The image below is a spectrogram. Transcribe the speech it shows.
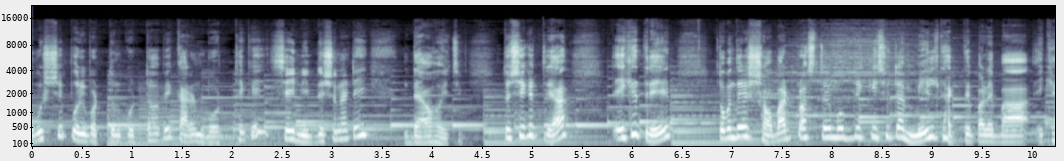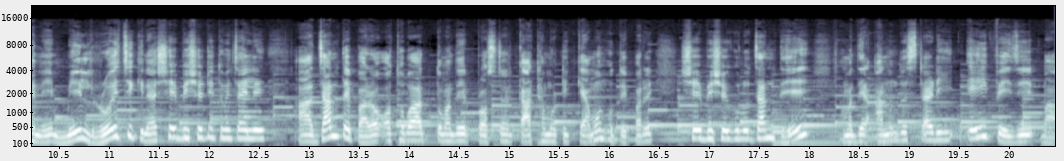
অবশ্যই পরিবর্তন করতে হবে, কারণ বোর্ড থেকে সেই নির্দেশনাটাই দেওয়া হয়েছে। তো সেক্ষেত্রে এই ক্ষেত্রে তোমাদের সবার প্রশ্নের মধ্যে কিছুটা মিল থাকতে পারে বা এখানে মিল রয়েছে কিনা সেই বিষয়টি তুমি চাইলে জানতে পারো অথবা তোমাদের প্রশ্নের কাঠামোটি কেমন হতে পারে সেই বিষয়গুলো জানতে আমাদের আনন্দ স্টাডি এই পেজে বা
